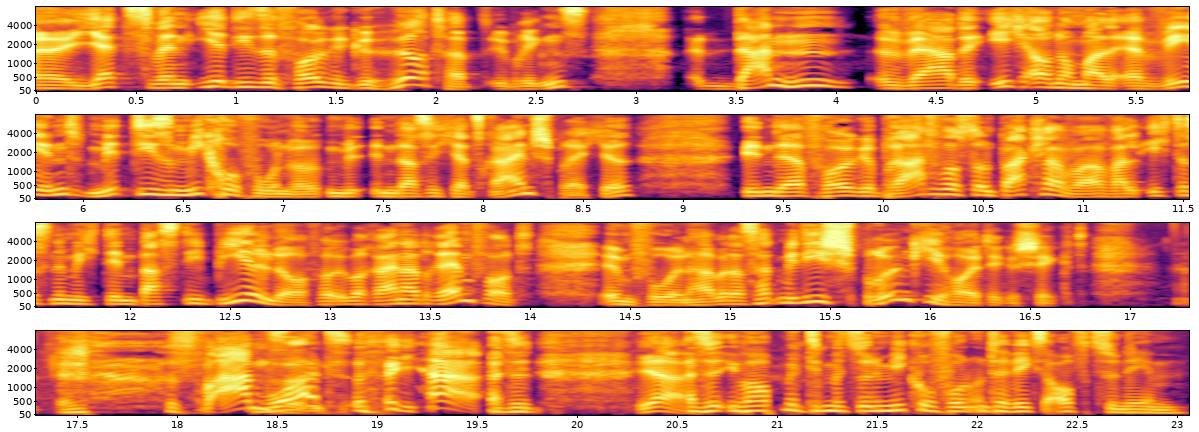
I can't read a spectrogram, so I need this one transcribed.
äh, jetzt, wenn ihr diese Folge gehört habt übrigens, dann werde ich auch nochmal erwähnt mit diesem Mikrofon, in das ich jetzt reinspreche, in der Folge Bratwurst und Baklava, weil ich das nämlich dem Basti Bielendorfer über Reinhard Remford empfohlen habe. Das hat mir die Sprünki heute geschickt. Das ist Wahnsinn. What? Ja. Also, ja. also überhaupt mit, mit so einem Mikrofon unterwegs aufzunehmen.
